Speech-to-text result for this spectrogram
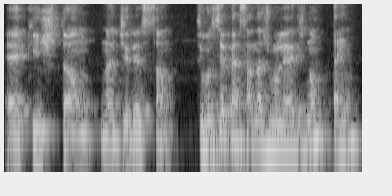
é, que estão na direção. Se você pensar nas mulheres, não tem.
